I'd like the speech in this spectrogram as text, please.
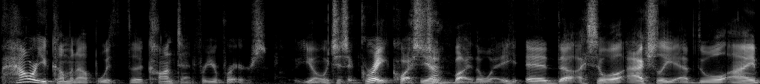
how are you coming up with the content for your prayers? You know, which is a great question, Yeah. by the way. And uh, I said, well, actually, Abdul, I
